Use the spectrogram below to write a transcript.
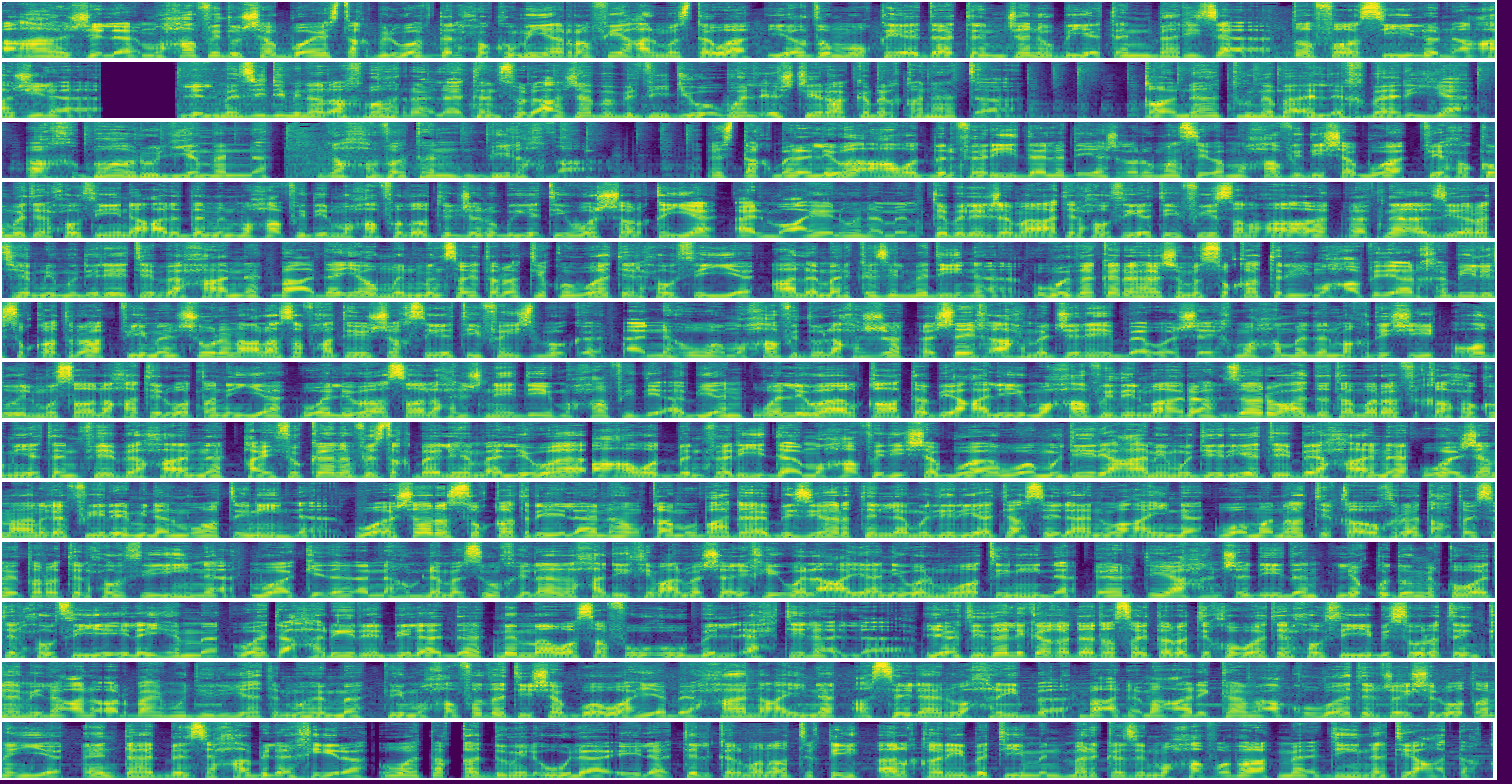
عاجل محافظ شبوة يستقبل وفدا حكوميا رفيع المستوى يضم قيادات جنوبية بارزة. تفاصيل عاجلة. للمزيد من الأخبار لا تنسوا الإعجاب بالفيديو والاشتراك بالقناة. قناة نبأ الإخبارية أخبار اليمن لحظة بلحظة. استقبل اللواء عوض بن فريد الذي يشغل منصب محافظ شبوة في حكومة الحوثيين عددا من محافظي المحافظات الجنوبية والشرقية المعينون من قبل الجماعة الحوثية في صنعاء أثناء زيارتهم لمديرية باحان بعد يوم من سيطرة قوات الحوثي على مركز المدينة. وذكر هاشم السقطري محافظ أرخبيل سقطرة في منشور على صفحته الشخصية فيسبوك أنه هو محافظ لحج الشيخ أحمد جريب والشيخ محمد المقدشي عضو المصالحة الوطنية واللواء صالح الجنيدي محافظ أبي واللواء القعتبي علي محافظ المهرة زاروا عدة مرافق حكومية في بحان حيث كان في استقبالهم اللواء عوض بن فريد محافظ شبوة ومدير عام مديرية بحان وجمع غفير من المواطنين. وأشار السقطري إلى أنهم قاموا بعدها بزيارة لمديريات عسيلان وعين ومناطق أخرى تحت سيطرة الحوثيين مؤكدا أنهم لمسوا خلال الحديث مع المشايخ والأعيان والمواطنين ارتياحا شديدا لقدوم قوات الحوثي إليهم وتحرير البلاد مما وصفوه بالاحتلال. يأتي ذلك غداة سيطرة قوات الحوثي بصورة كاملة على أربع مديريات مهمة في محافظة شبوة وهي بيحان عين عسيلان وحريب. بعد معارك مع قوات الجيش الوطني انتهت بانسحاب الأخيرة وتقدم الأولى إلى تلك المناطق القريبة من مركز المحافظة مدينة عتق.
